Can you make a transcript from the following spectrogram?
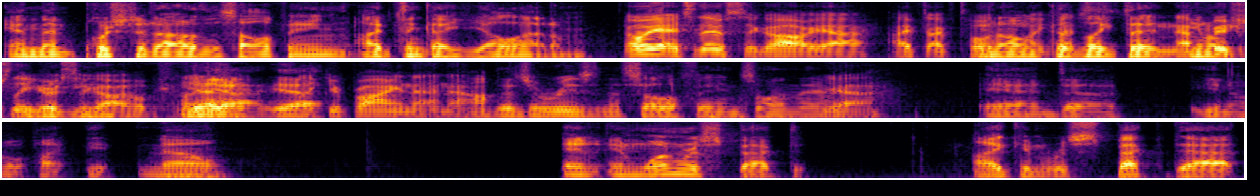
and then pushed it out of the cellophane, I'd think I'd yell at him. Oh yeah, it's their cigar, yeah. I've, I've told You know, them like 'cause, that's like, the- and you know, officially your you- cigar. I hope you Yeah. Yeah, yeah. Like you're buying that now. There's a reason the cellophane's on there. Yeah. And uh, you know, I it, now in in one respect, I can respect that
